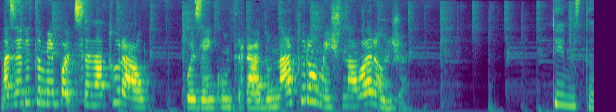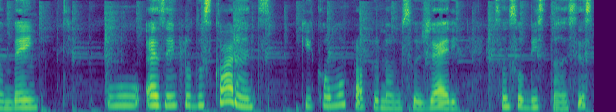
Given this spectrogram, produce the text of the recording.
mas ele também pode ser natural, pois é encontrado naturalmente na laranja. Temos também o exemplo dos corantes, que, como o próprio nome sugere, são substâncias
